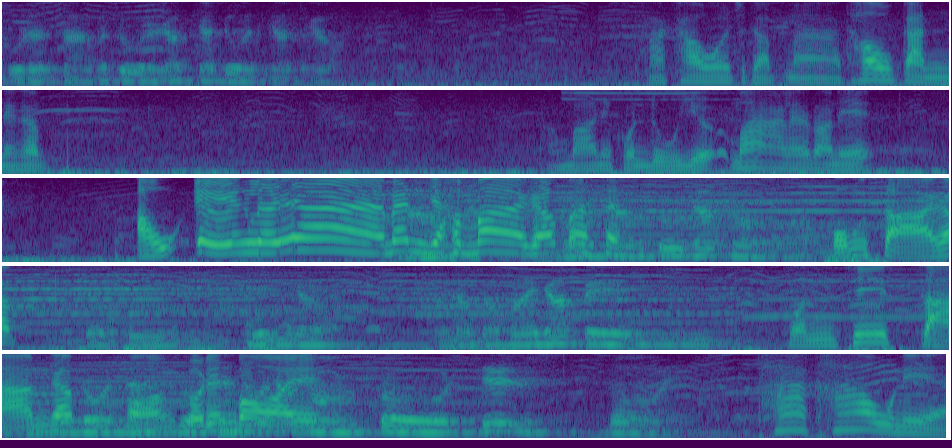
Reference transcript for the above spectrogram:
ผู้รักษาประตูนะครับจะดวลกันครับ ถ้าเข้าก็จะกลับมาเท่ากันนะครับ ทางบ้านนี่คนดูเยอะมากแล้วตอนนี้ เอาเองเลยอะแม่นยำมากครับผู้รักษาประตูครับขององศาครับแต่ทีมพิงค์ครับลำดับต่อไปครับเป็น คนที่ 3 ครับของโกลเด้นบอยถ้าเข้าเนี่ย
